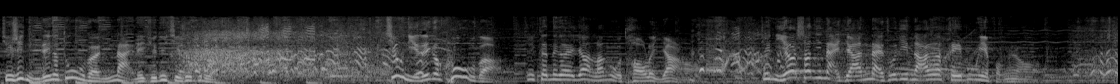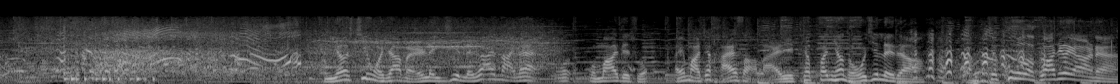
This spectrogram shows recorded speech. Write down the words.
就是你这个肚子，你奶奶绝对接受不了。就你这个裤子，就跟那个让狼狗掏了一样啊！就你要上你奶家，你奶说你拿个黑布给你缝上啊。你要进我家门了，一进来说哎奶奶，我我妈就得说，哎呀妈，这孩子咋来的？跳翻墙头进来的啊，这裤子刮这样的，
